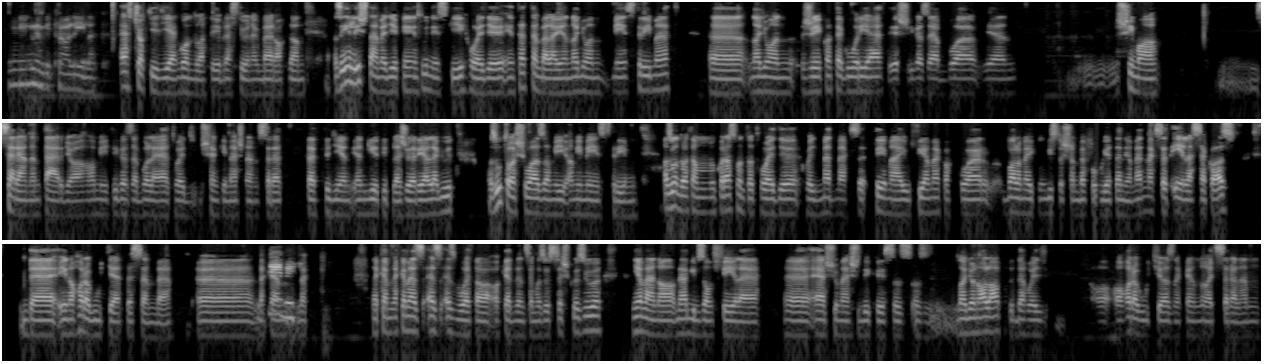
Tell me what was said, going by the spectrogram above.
még nem vitt rá a lélek. Ezt csak így ilyen gondolatébresztőnek beraktam. Az én listám egyébként úgy néz ki, hogy én tettem bele ilyen nagyon mainstreamet, ö, nagyon Z kategóriát, és igazából ilyen sima szerelmem tárgya, amit igazából lehet, hogy senki más nem szeret. Tehát egy ilyen, ilyen guilty pleasure jellegűt. Az utolsó az, ami, ami mainstream. Azt gondoltam, amikor azt mondtad, hogy, hogy Mad Max témájú filmek, akkor valamelyikünk biztosan be fogja tenni a Mad Max-et, én leszek az, de én a harag útját teszem be. Nekem, ne, nekem, nekem ez, ez, ez volt a, a kedvencem az összes közül. Nyilván a Mel Gibson féle első-második rész az, az nagyon alap, de hogy a, a haragútja az nekem nagy szerelem,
